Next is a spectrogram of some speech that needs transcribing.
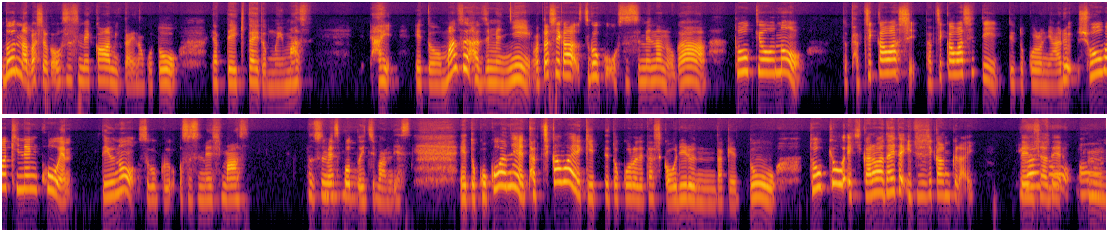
どんな場所がおすすめかみたいなことをやっていきたいと思います。はい。えっと、まずはじめに私がすごくおすすめなのが東京の立川市、立川シティっていうところにある昭和記念公園っていうのをすごくおすすめします。おすすめスポット1番です。えっと、ここはね、立川駅ってところで確か降りるんだけど、東京駅からはだいたい1時間くらい。電車でうん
